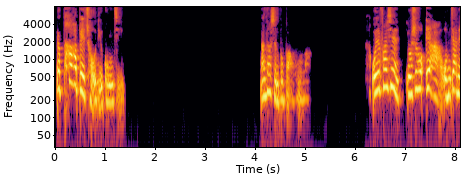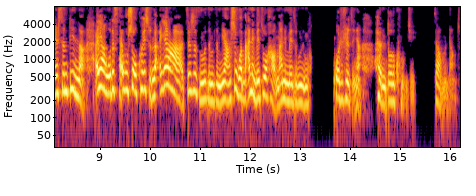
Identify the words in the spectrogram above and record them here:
要怕被仇敌攻击？难道神不保护吗？我就发现有时候，哎呀，我们家里人生病了，哎呀，我的财务受亏损了，哎呀，这是怎么怎么怎么样？是我哪里没做好，哪里没怎么怎么，或者是怎样？很多的恐惧在我们当中。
